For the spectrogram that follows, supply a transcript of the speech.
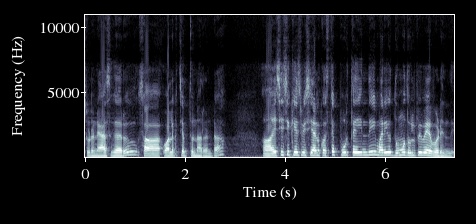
చూడండి యాస్ గారు సా వాళ్ళకి చెప్తున్నారంట. ఎస్ఈసి కేసు విషయానికి వస్తే పూర్తయింది మరియు దుమ్ము దులిపివేయబడింది.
